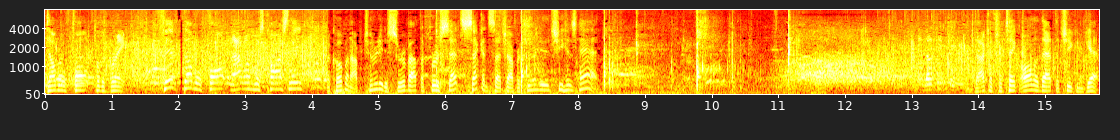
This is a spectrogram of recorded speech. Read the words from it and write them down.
Double fault for the break. Fifth double fault. That one was costly. Kovac an opportunity to serve out the first set. Second such opportunity that she has had. Dokic will take all of that that she can get.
